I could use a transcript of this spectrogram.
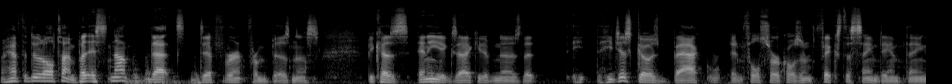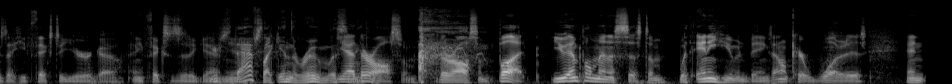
I have to do it all the time, but it's not that different from business, because any executive knows that he, he just goes back in full circles and fix the same damn things that he fixed a year ago, and he fixes it again. Your you know? staff's like in the room listening. Yeah, they're awesome. They're awesome. But you implement a system with any human beings, I don't care what it is, and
